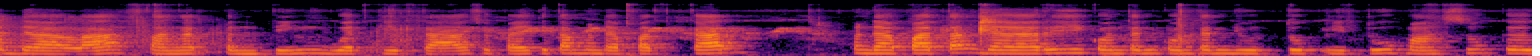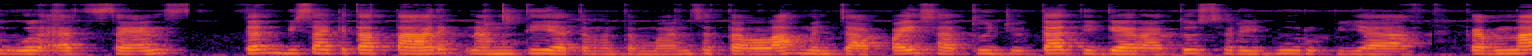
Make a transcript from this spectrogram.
adalah sangat penting buat kita supaya kita mendapatkan pendapatan dari konten-konten YouTube itu masuk ke Google AdSense dan bisa kita tarik nanti ya teman-teman setelah mencapai Rp1.300.000 karena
